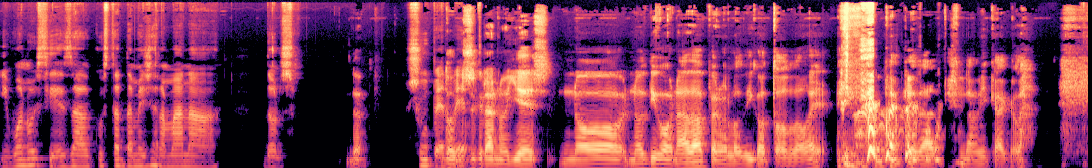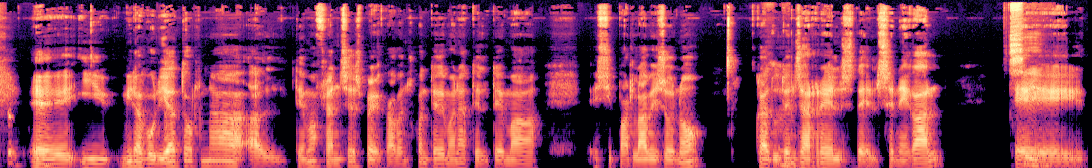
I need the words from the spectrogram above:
i, bueno, si és al costat de ma germana, doncs, Do- superbé. Doncs Granollers, no, no digo nada, pero lo digo todo, eh? M'ha quedat una mica clar. Eh, I mira, volia tornar al tema francès, perquè abans quan t'he demanat el tema eh, si parlaves o no, clar, tu Mm. tens arrels del Senegal, Sí, eh,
